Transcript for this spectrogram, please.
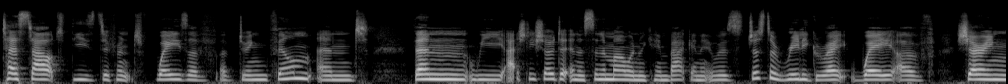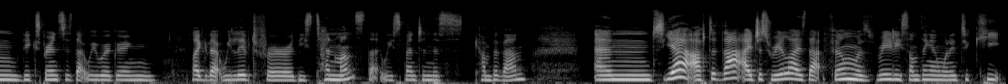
test out these different ways of, of doing film. And then we actually showed it in a cinema when we came back. And it was just a really great way of sharing the experiences that we were going, like that we lived for these 10 months that we spent in this camper van and yeah after that i just realized that film was really something i wanted to keep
